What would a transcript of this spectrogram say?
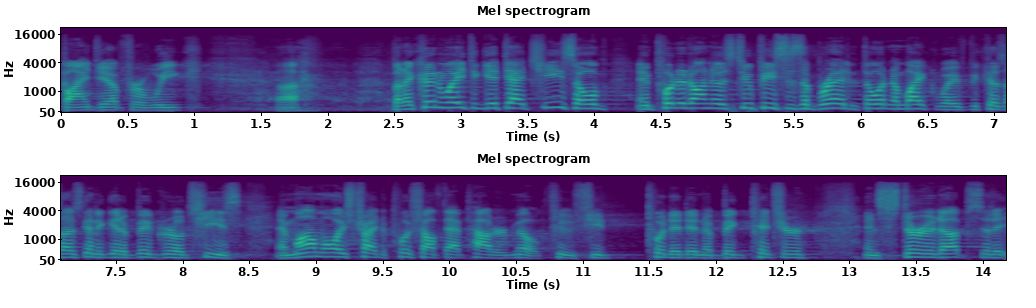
bind you up for a week. Uh, but I couldn't wait to get that cheese home and put it on those two pieces of bread and throw it in the microwave because I was going to get a big grilled cheese. And mom always tried to push off that powdered milk too. She'd put it in a big pitcher and stir it up so that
